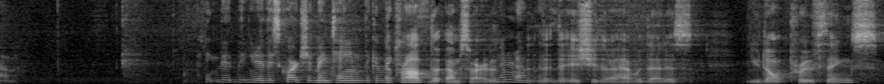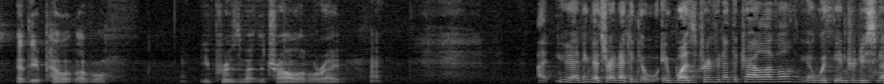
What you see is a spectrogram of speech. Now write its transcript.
Um, I think that, that, you know, this court should maintain the The conviction. prob, the- I'm sorry, No, no, no, the, the issue that I have with that is you don't prove things at the appellate level. You prove them at the trial level, right? I, you know, I think that's right, and I think it, it was proven at the trial level, you know, with the introduction,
